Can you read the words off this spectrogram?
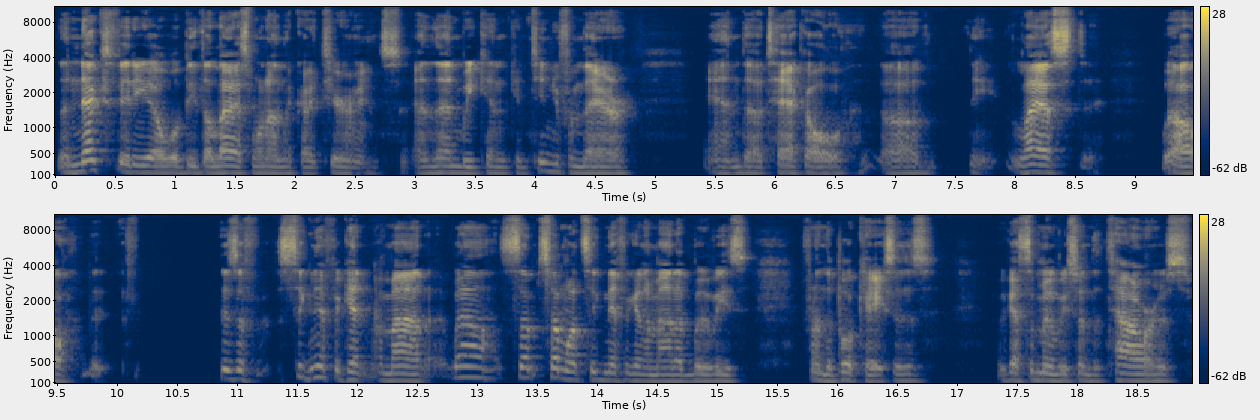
the next video will be the last one on the Criterions. And then we can continue from there and uh, tackle uh, the last, well, there's a significant amount, well, some somewhat significant amount of movies from the bookcases. We got some movies from the towers.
